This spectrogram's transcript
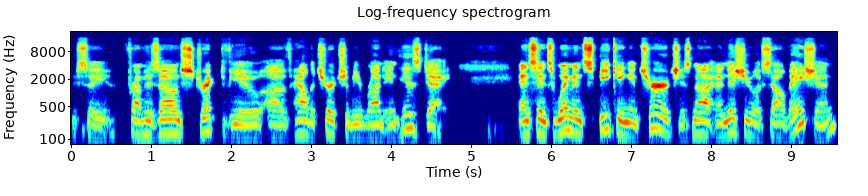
you see, from his own strict view of how the church should be run in his day. And since women speaking in church is not an issue of salvation,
